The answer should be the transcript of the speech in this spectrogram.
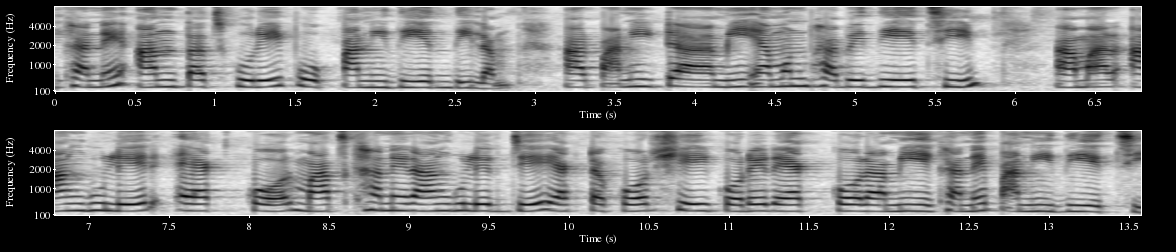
এখানে আন্তাজ করেই পানি দিয়ে দিলাম। আর পানিটা আমি এমনভাবে দিয়েছি আমার আঙ্গুলের এক কর, মাঝখানের আঙ্গুলের যে একটা কর, সেই করের এক কর আমি এখানে পানি দিয়েছি।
